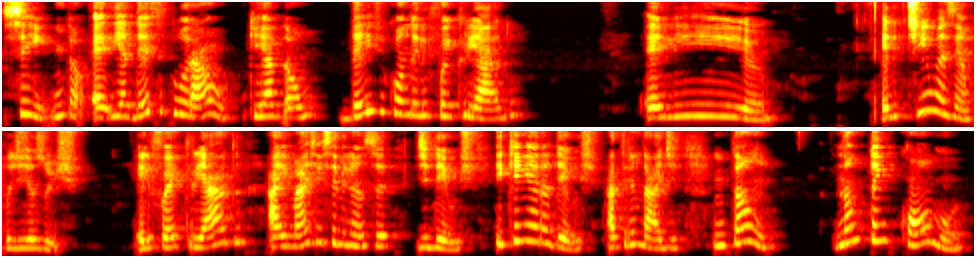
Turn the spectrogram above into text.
Sim, então. É, e é desse plural que Adão, desde quando ele foi criado, ele. Ele tinha um exemplo de Jesus. Ele foi criado à imagem e semelhança de Deus. E quem era Deus? A Trindade. Então, não tem como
